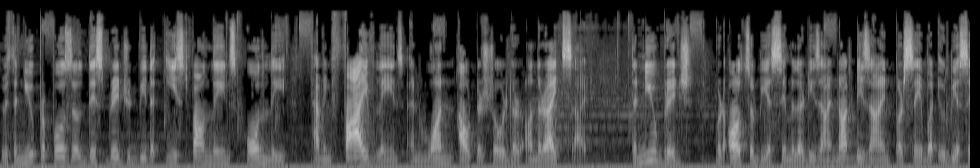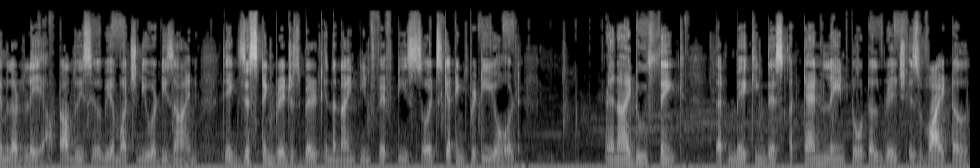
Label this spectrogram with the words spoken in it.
With the new proposal, this bridge would be the eastbound lanes only, having 5 lanes and one outer shoulder on the right side. The new bridge would also be a similar design, not design per se, but it would be a similar layout. Obviously, it will be a much newer design. The existing bridge is built in the 1950s, so it's getting pretty old. And I do think that making this a 10 lane total bridge is vital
